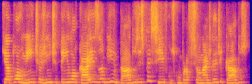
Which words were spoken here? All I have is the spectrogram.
que atualmente a gente tem locais ambientados específicos, com profissionais dedicados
